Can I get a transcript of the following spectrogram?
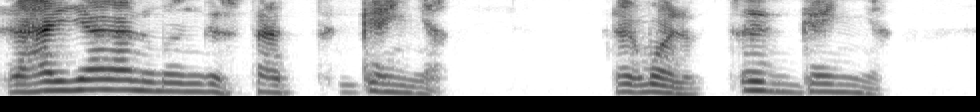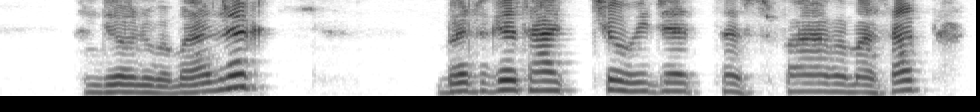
ለሀያላኑ መንግስታት ጥገኛ ደግሞአለው ጥገኛ እንዲሆኑ በማድረግ በእድገታቸው ሂደት ተስፋ በማሳጣት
